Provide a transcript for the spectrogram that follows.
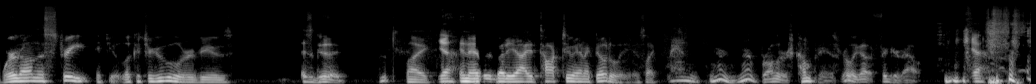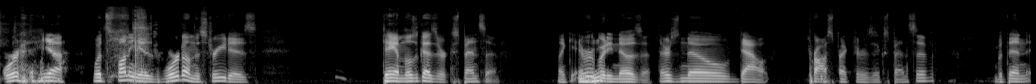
word on the street if you look at your google reviews is good like Yeah. and everybody i talk to anecdotally is like man your, your brother's company has really got it figured out Word, yeah. What's funny is word on the street is, damn, those guys are expensive. Like Mm-hmm. everybody knows it. There's no doubt prospector is expensive. But then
